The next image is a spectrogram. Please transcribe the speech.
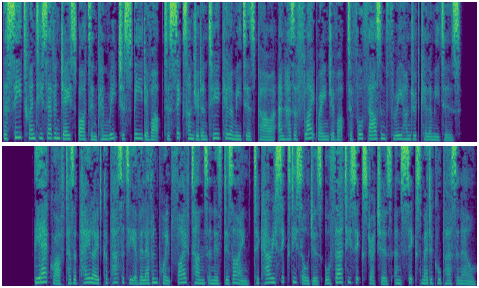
The C-27J Spartan can reach a speed of up to 602 km per hour and has a flight range of up to 4,300 km. The aircraft has a payload capacity of 11.5 tons and is designed to carry 60 soldiers or 36 stretchers and 6 medical personnel.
